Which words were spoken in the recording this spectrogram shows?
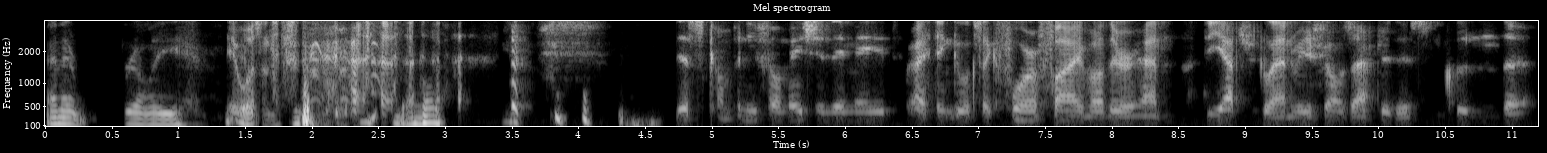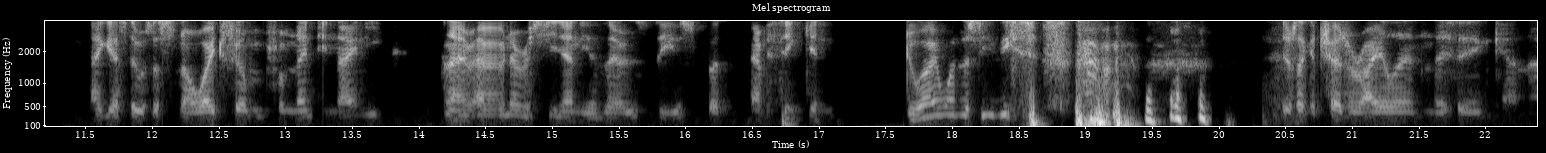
and it really. It wasn't. this company filmation they made i think it looks like four or five other and theatrical animated films after this including the i guess there was a snow white film from 1990 and I, i've never seen any of those these but i'm thinking do i want to see these there's like a treasure island i think and uh,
